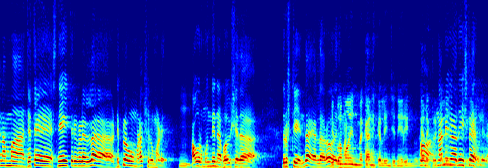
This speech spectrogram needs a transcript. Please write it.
ನಮ್ಮ ಜೊತೆ ಸ್ನೇಹಿತರುಗಳೆಲ್ಲ ಡಿಪ್ಲೊಮಾ ಮಾಡೋಕ್ಕೆ ಶುರು ಮಾಡಿದ್ರು. ಅವ್ರ ಮುಂದಿನ ಭವಿಷ್ಯದ ದೃಷ್ಟಿಯಿಂದ ಎಲ್ಲರೂ ಇದು ಡಿಪ್ಲೊಮಾ ಇನ್ ಮೆಕ್ಯಾನಿಕಲ್ ಇಂಜಿನಿಯರಿಂಗ್ ನನಗೆ ಅದು ಇಷ್ಟ ಇರಲಿಲ್ಲ.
